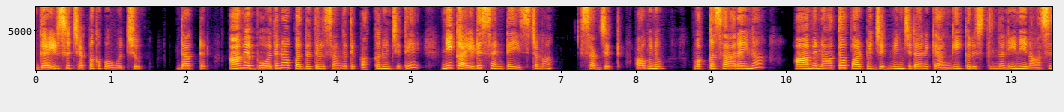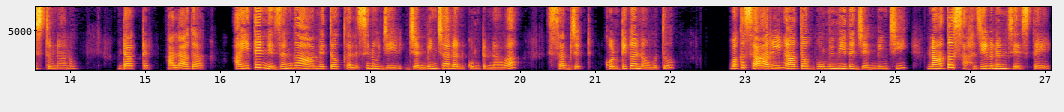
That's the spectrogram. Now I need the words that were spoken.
గైడ్స్ చెప్పకపోవచ్చు. డాక్టర్ ఆమె బోధనా పద్ధతుల సంగతి పక్కనుంచితే నీకు ఐడిస్ అంటే ఇష్టమా? సబ్జెక్ట్. అవును. ఒక్కసారైనా ఆమె నాతో పాటు జన్మించడానికి అంగీకరిస్తుందని నేను ఆశిస్తున్నాను. డాక్టర్. అలాగా. అయితే నిజంగా ఆమెతో కలిసి నువ్వు జీ జన్మించాలనుకుంటున్నావా? సబ్జెక్ట్. కొంటిగా నవ్వుతూ ఒకసారి నాతో భూమి మీద జన్మించి నాతో సహజీవనం చేస్తే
